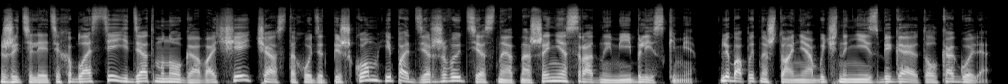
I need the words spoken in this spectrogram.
Жители этих областей едят много овощей, часто ходят пешком и поддерживают тесные отношения с родными и близкими. Любопытно, что они обычно не избегают алкоголя,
